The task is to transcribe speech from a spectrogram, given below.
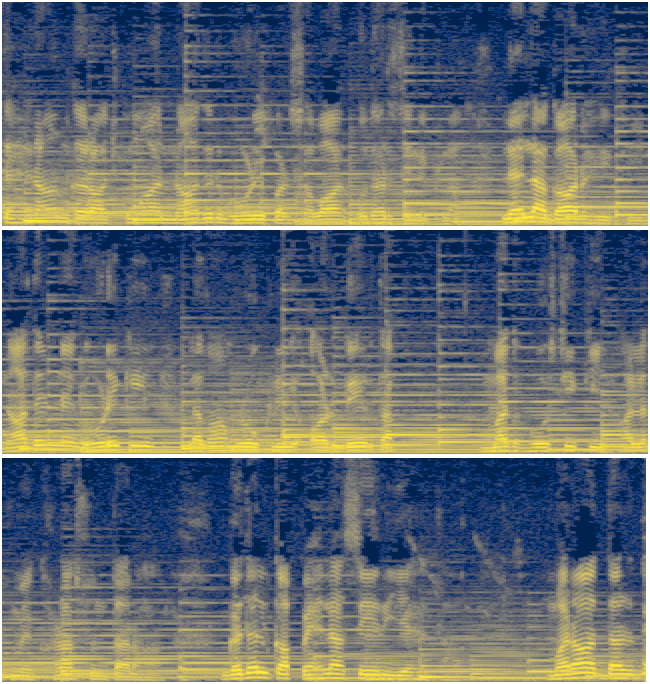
तेहरान का राजकुमार नादिर घोड़े पर सवार उधर से निकला। लैला गा रही थी। नादिर ने घोड़े की लगाम रोक ली और देर तक मदहोशी की हालत में खड़ा सुनता रहा। गज़ल का पहला शेर यह था मरा दर्द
